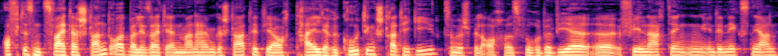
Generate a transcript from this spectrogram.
Oft ist ein zweiter Standort, weil ihr seid ja in Mannheim gestartet, ja auch Teil der Recruiting-Strategie, zum Beispiel auch was, worüber wir äh, viel nachdenken in den nächsten Jahren.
